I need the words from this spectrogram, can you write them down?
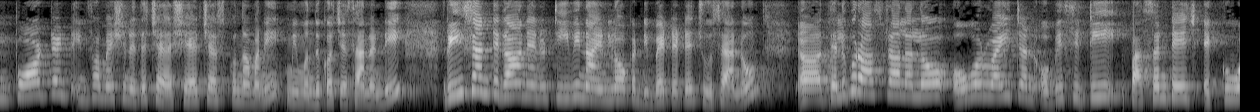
ఇంపార్టెంట్ ఇన్ఫర్మేషన్ అయితే షేర్ చేసుకుందామని మీ ముందుకు వచ్చేసానండి. రీసెంట్గా నేను టీవీ నైన్లో ఒక డిబేట్ అయితే చూశాను. తెలుగు రాష్ట్రాలలో ఓవర్ వెయిట్ అండ్ ఒబిసిటీ పర్సంటేజ్ ఎక్కువ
